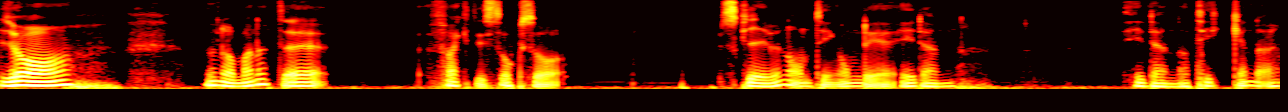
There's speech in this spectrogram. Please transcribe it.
ja. Undrar om man inte faktiskt också skriver någonting om det i den i den artikeln där.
